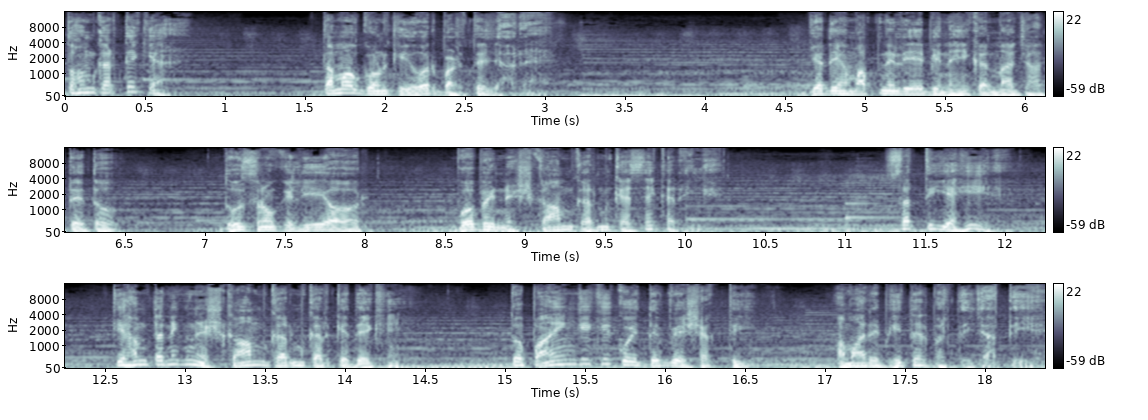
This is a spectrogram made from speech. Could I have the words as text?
तो हम करते क्या हैं? तमोगुण की ओर बढ़ते जा रहे हैं। यदि हम अपने लिए भी नहीं करना चाहते तो दूसरों के लिए और वो भी निष्काम कर्म कैसे करेंगे? सत्य यही है कि हम तनिक निष्काम कर्म करके देखें। तो पाएँगे कि कोई दिव्य शक्ति हमारे भीतर भरती जाती है,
